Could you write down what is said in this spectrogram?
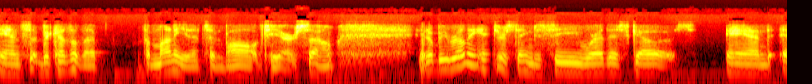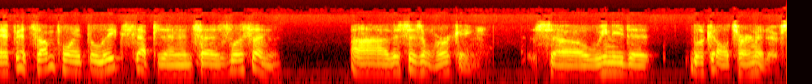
and so because of the the money that's involved here. So, it'll be really interesting to see where this goes. And if at some point the league steps in and says, listen, uh, this isn't working, so we need to look at alternatives.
